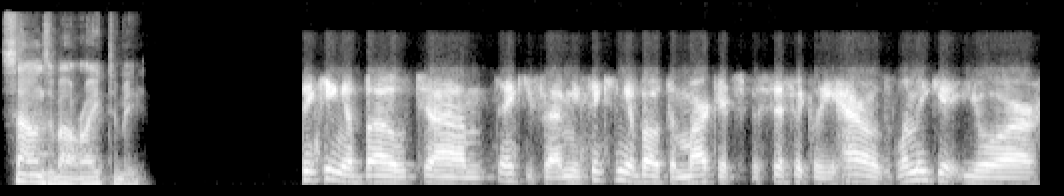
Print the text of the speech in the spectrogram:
sounds about right to me. Thinking about... Um, thank you for that. I mean, thinking about the market specifically, Harold, let me get your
